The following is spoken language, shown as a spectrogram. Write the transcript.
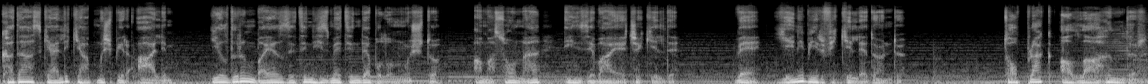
kadı askerlik yapmış bir alim. Yıldırım Bayezid'in hizmetinde bulunmuştu. Ama sonra inzivaya çekildi. Ve yeni bir fikirle döndü. Toprak Allah'ındır,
